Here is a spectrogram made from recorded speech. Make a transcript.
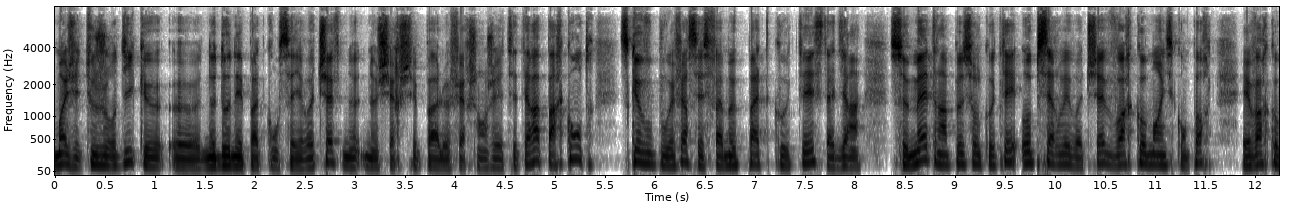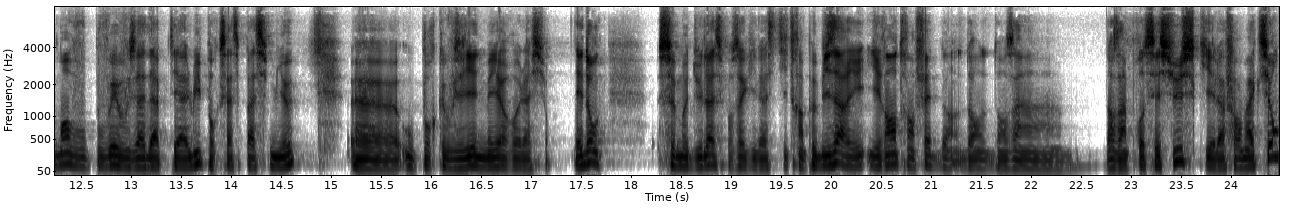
moi, j'ai toujours dit que euh, ne donnez pas de conseils à votre chef, ne, cherchez pas à le faire changer, etc. Par contre, ce que vous pouvez faire, c'est ce fameux pas de côté, c'est-à-dire se mettre un peu sur le côté, observer votre chef, voir comment il se comporte et voir comment vous pouvez vous adapter à lui pour que ça se passe mieux euh, ou pour que vous ayez une meilleure relation. Et donc, ce module-là, c'est pour ça qu'il a ce titre un peu bizarre, il, rentre en fait dans, un dans un processus qui est la formation,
